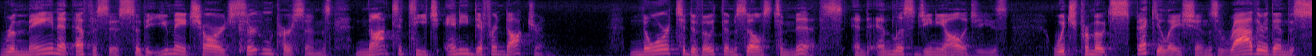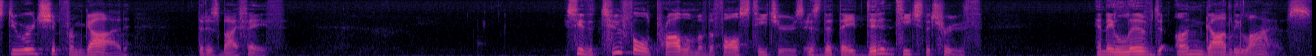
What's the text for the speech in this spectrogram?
remain at Ephesus so that you may charge certain persons not to teach any different doctrine, nor to devote themselves to myths and endless genealogies, which promotes speculations rather than the stewardship from God that is by faith. You see, the twofold problem of the false teachers is that they didn't teach the truth and they lived ungodly lives.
